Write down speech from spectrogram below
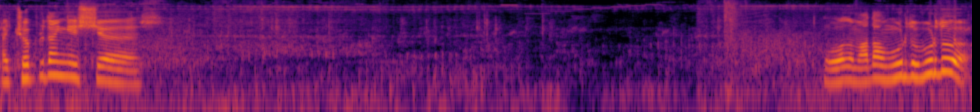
Hay köprüden geçeceğiz. Oğlum adam vurdu vurdu.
